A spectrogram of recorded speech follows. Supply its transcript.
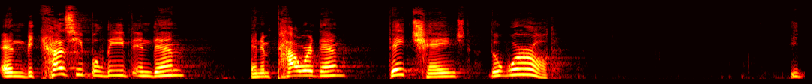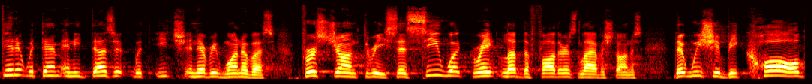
And because he believed in them and empowered them, they changed the world. He did it with them and he does it with each and every one of us. 1 John 3 says, See what great love the Father has lavished on us, that we should be called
